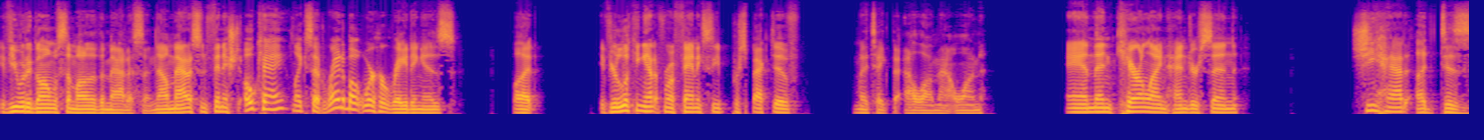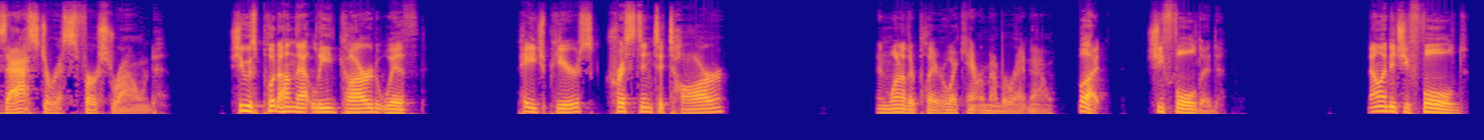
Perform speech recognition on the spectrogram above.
if you would have gone with someone other than Madison. Now, Madison finished okay, like I said, right about where her rating is. But if you're looking at it from a fantasy perspective, I'm going to take the L on that one. And then Caroline Henderson, she had a disastrous first round. She was put on that lead card with Paige Pierce, Kristin Tattar, and one other player who I can't remember right now. But she folded. Not only did she fold,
